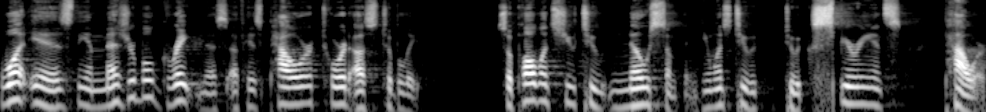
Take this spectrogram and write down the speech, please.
what is the immeasurable greatness of his power toward us to believe. So Paul wants you to know something. He wants to, to experience power.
